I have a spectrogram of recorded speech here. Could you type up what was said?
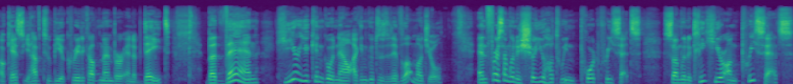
Okay, so you have to be a Creative Cloud member and update. But then here you can go now, I can go to the develop module. And first I'm going to show you how to import presets. So I'm going to click here on presets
